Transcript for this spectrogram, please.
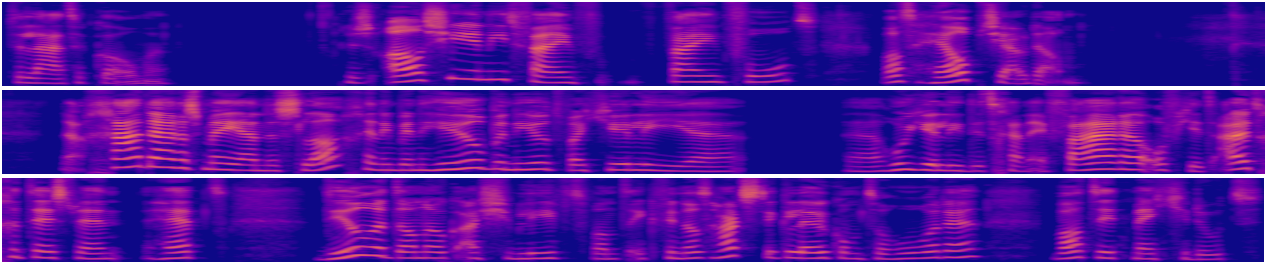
te laten komen. Dus als je je niet fijn, voelt, wat helpt jou dan? Nou, ga daar eens mee aan de slag. En ik ben heel benieuwd wat jullie, uh, uh, hoe jullie dit gaan ervaren. Of je het uitgetest hebt. Deel het dan ook alsjeblieft. Want ik vind dat hartstikke leuk om te horen wat dit met je doet.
